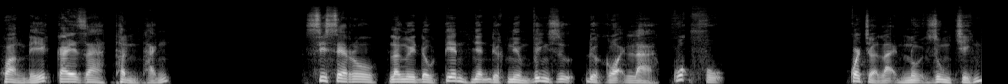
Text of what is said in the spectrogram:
Hoàng đế Caesar thần thánh. Cicero là người đầu tiên nhận được niềm vinh dự được gọi là quốc phụ. Quay trở lại nội dung chính.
